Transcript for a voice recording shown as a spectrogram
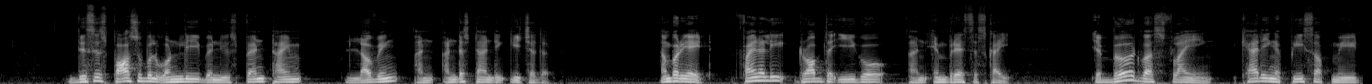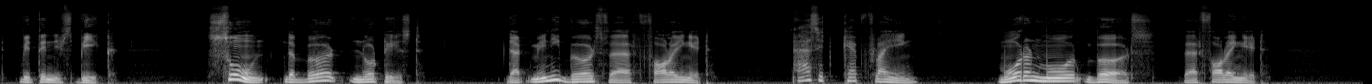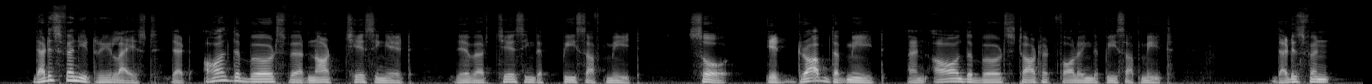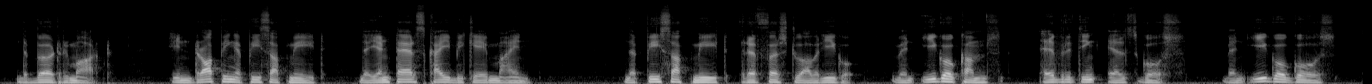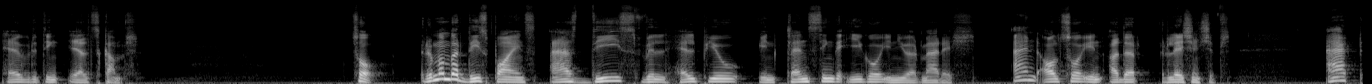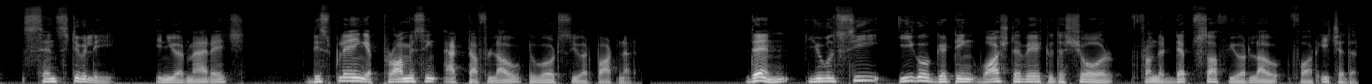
This is possible only when you spend time loving and understanding each other. Number 8. Finally, drop the ego and embrace the sky. A bird was flying, carrying a piece of meat within its beak. Soon the bird noticed that many birds were following it. As it kept flying, more and more birds were following it. That is when it realized that all the birds were not chasing it, they were chasing the piece of meat. So it dropped the meat and all the birds started following the piece of meat. That is when the bird remarked, In dropping a piece of meat, the entire sky became mine. The piece of meat refers to our ego. When ego comes, everything else goes. When ego goes, everything else comes. So, remember these points as these will help you in cleansing the ego in your marriage and also in other relationships. Act sensitively in your marriage, displaying a promising act of love towards your partner. Then you will see ego getting washed away to the shore from the depths of your love for each other.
